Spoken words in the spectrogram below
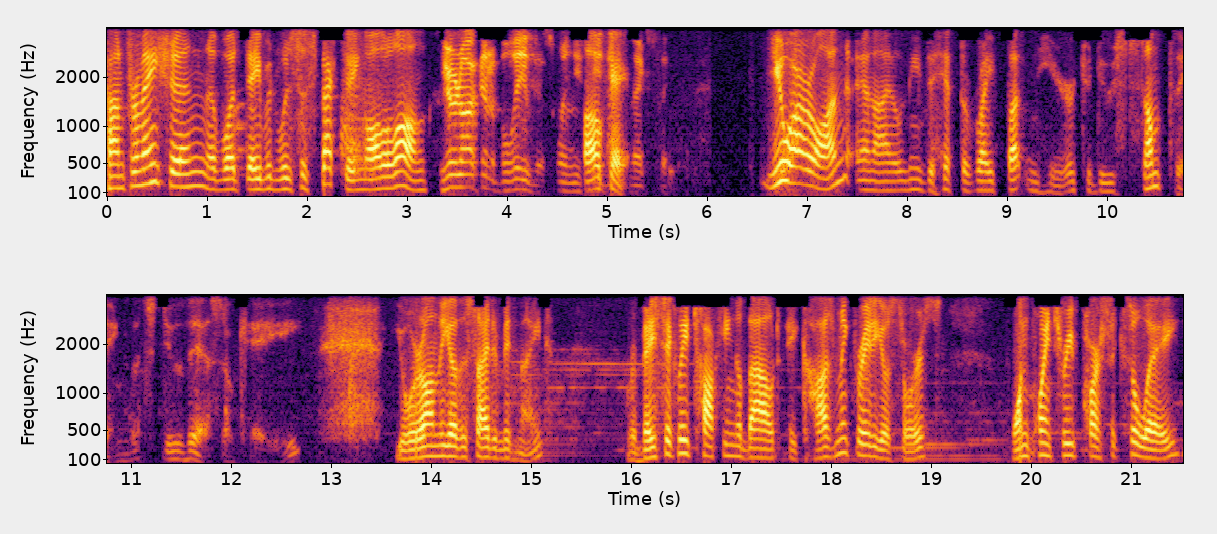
confirmation of what David was suspecting all along. You're not going to believe this when you see Okay. this next thing. You are on, and I'll need to hit the right button here to do something. Let's do this, okay? You're on the other side of midnight. We're basically talking about a cosmic radio source, 1.3 parsecs away.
